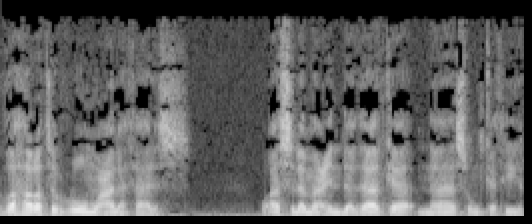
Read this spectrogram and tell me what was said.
ظهرت الروم على فارس وأسلم عند ذاك ناس كثير.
